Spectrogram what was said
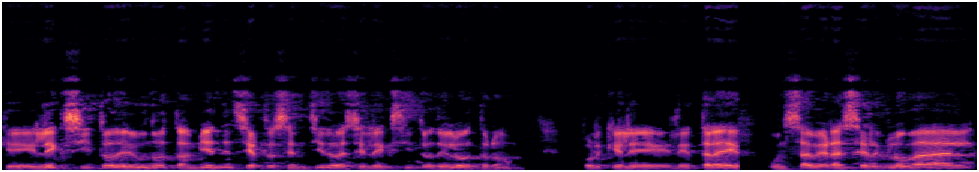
que el éxito del uno también en cierto sentido es el éxito del otro, porque le, le, trae un saber hacer global,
